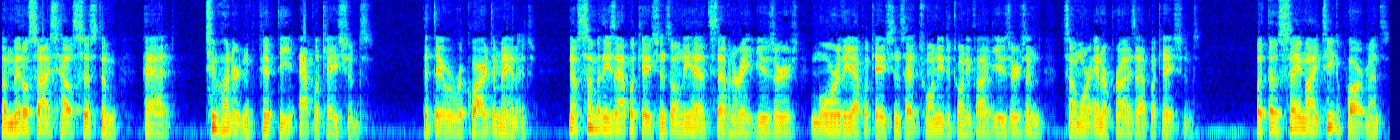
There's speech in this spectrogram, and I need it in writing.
A middle sized health system had 250 applications that they were required to manage. Now, some of these applications only had seven or eight users. More of the applications had 20 to 25 users, and some were enterprise applications. But those same IT departments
